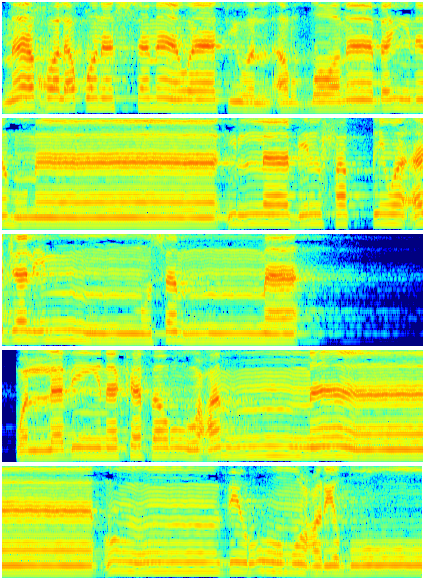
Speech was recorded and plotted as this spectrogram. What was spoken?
مَا خَلَقْنَا السَّمَاوَاتِ وَالْأَرْضَ وَمَا بَيْنَهُمَا إِلَّا بِالْحَقِّ وَأَجَلٍ مُّسَمًّى ۚ وَالَّذِينَ كَفَرُوا عَمَّا أُنذِرُوا مُعْرِضُونَ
